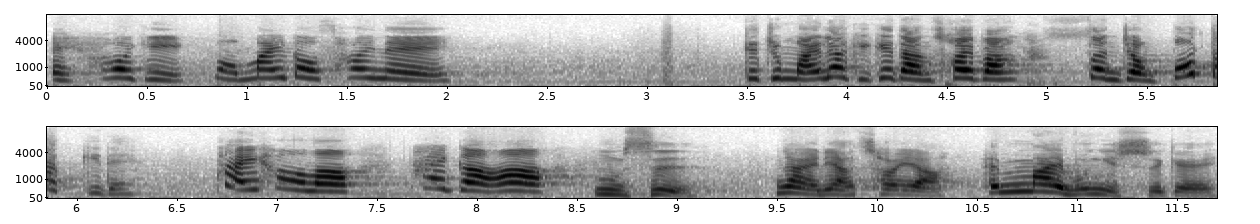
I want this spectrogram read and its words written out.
哎，可以，我买道菜呢，那就买了几个蛋菜吧，算账不得记的，太好了，太哥。不是，爱俩菜啊，系买不你食嘅，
